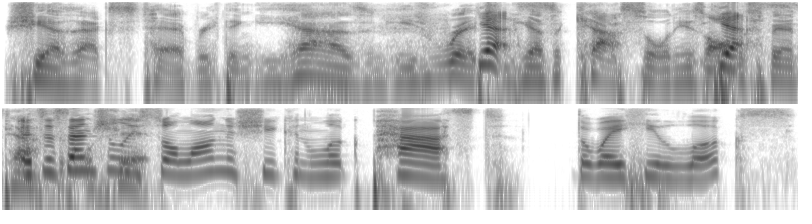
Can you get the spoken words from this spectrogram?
she has access to everything he has, and he's rich, and he has a castle, and he has all yes, this fantastic. it's essentially shit. so long as she can look past the way he looks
